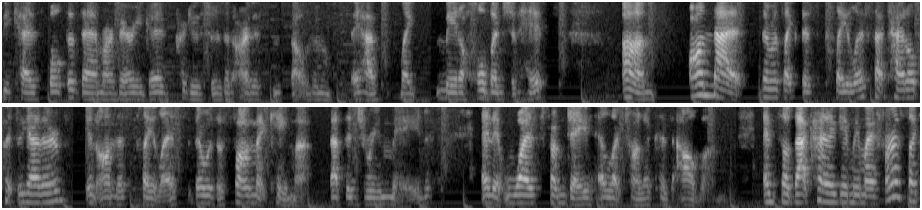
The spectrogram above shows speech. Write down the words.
because both of them are very good producers and artists themselves, and they have like made a whole bunch of hits. Um, on that, there was like this playlist that Tidal put together, and on this playlist, there was a song that came up that The Dream made and it was from Jay Electronica's album. And so that kind of gave me my first like,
